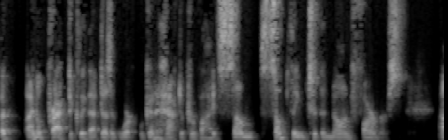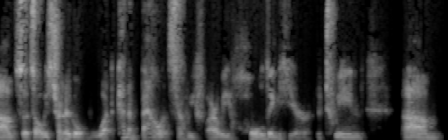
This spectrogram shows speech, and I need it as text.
But I know practically that doesn't work. We're going to have to provide some, something to the non-farmers. Um, so it's always trying to go, what kind of balance are we, are we holding here between, um,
